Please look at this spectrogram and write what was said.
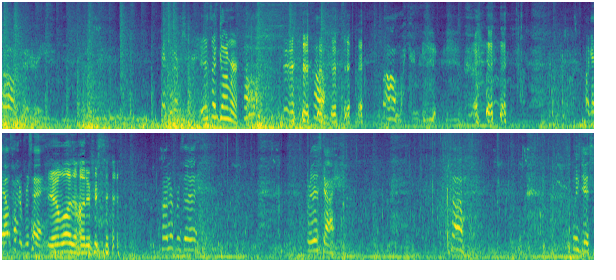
Oh. It's an archer. It's a gummer. Oh. Oh. Oh my goodness. Okay, that was 100%. Yeah, it was 100%. 100% for this guy. Oh. We just,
